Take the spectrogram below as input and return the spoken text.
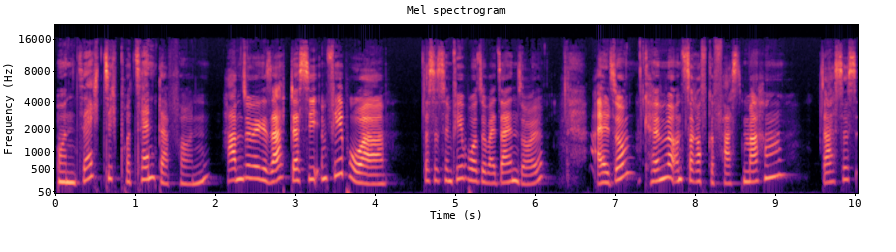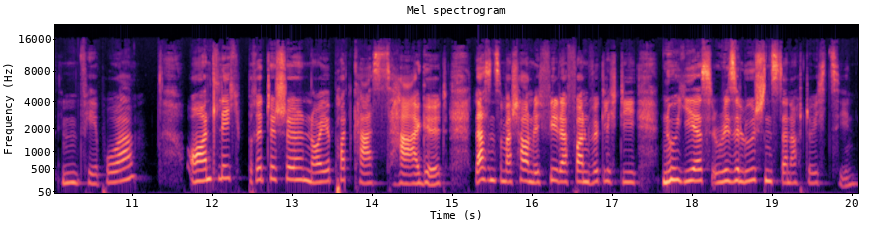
Und 60 Prozent davon haben sogar gesagt, dass sie im Februar, dass es im Februar soweit sein soll. Also können wir uns darauf gefasst machen, dass es im Februar ordentlich britische neue Podcasts hagelt. Lass uns mal schauen, wie viel davon wirklich die New Year's Resolutions dann auch durchziehen.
